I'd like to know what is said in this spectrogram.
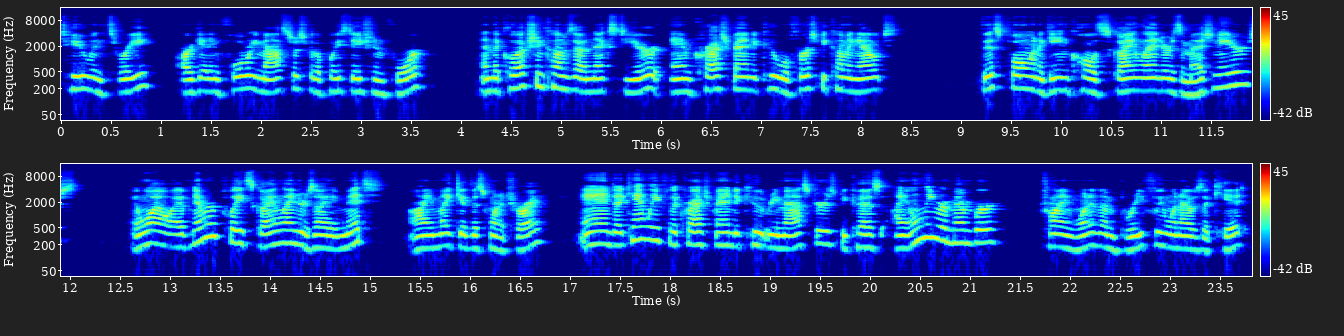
2, and 3 are getting full remasters for the PlayStation 4, and the collection comes out next year, and Crash Bandicoot will first be coming out this fall in a game called Skylanders Imaginators. And while I've never played Skylanders, I admit I might give this one a try. And I can't wait for the Crash Bandicoot remasters because I only remember trying one of them briefly when I was a kid.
